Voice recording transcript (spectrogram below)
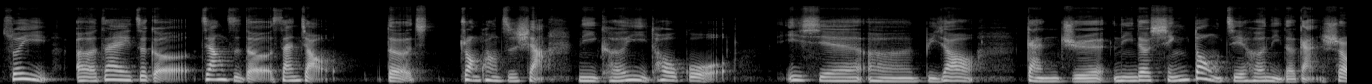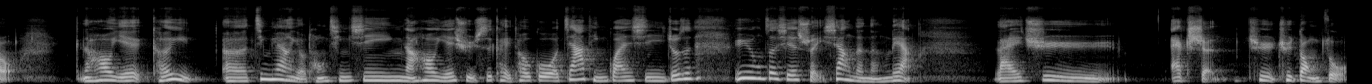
所以，呃，在这个这样子的三角的状况之下，你可以透过一些呃比较感觉，你的行动结合你的感受，然后也可以呃尽量有同情心，然后也许是可以透过家庭关系，就是运用这些水象的能量来去。action 去去动作，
